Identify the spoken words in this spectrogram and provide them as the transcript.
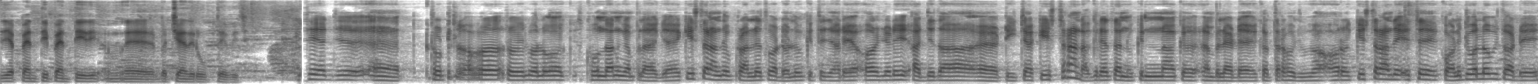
ਜਾਂ 35 35 ਬੱਚਿਆਂ ਦੇ ਰੂਪ ਦੇ ਵਿੱਚ। ਇੱਥੇ ਅੱਜ ਰੋਟਰੀ ਕਲੱਬ ਰੋਇਲ ਵੱਲੋਂ ਖੂਨਦਾਨ ਕੈਂਪ ਲਾਇਆ ਗਿਆ ਹੈ। ਕਿਸ ਤਰ੍ਹਾਂ ਦੇ ਉਪਰਾਲੇ ਤੁਹਾਡੇ ਵੱਲੋਂ ਕੀਤੇ ਜਾ ਰਹੇ ਆ? ਔਰ ਜਿਹੜੇ ਅੱਜ ਦਾ ਅ, ਟੀਚਾ ਕਿਸ ਤਰ੍ਹਾਂ ਲੱਗ ਰਿਹਾ ਤੁਹਾਨੂੰ? ਕਿੰਨਾ ਕੁ ਬਲੱਡ ਇਕੱਤਰ ਹੋ ਜਾਊਗਾ? ਔਰ ਕਿਸ ਤਰ੍ਹਾਂ ਦੇ ਇੱਥੇ ਕਾਲਜ ਵੱਲੋਂ ਵੀ ਤੁਹਾਡੇ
